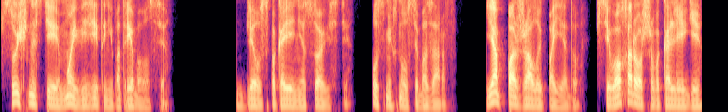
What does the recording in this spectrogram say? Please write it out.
В сущности, мой визит и не потребовался. Для успокоения совести, усмехнулся Базаров. Я, пожалуй, поеду. Всего хорошего, коллеги.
